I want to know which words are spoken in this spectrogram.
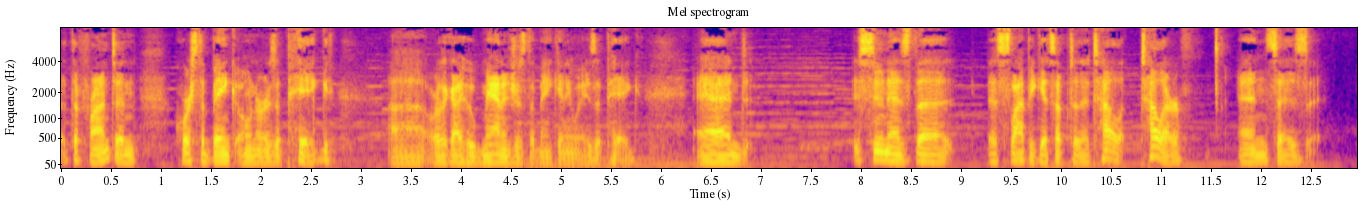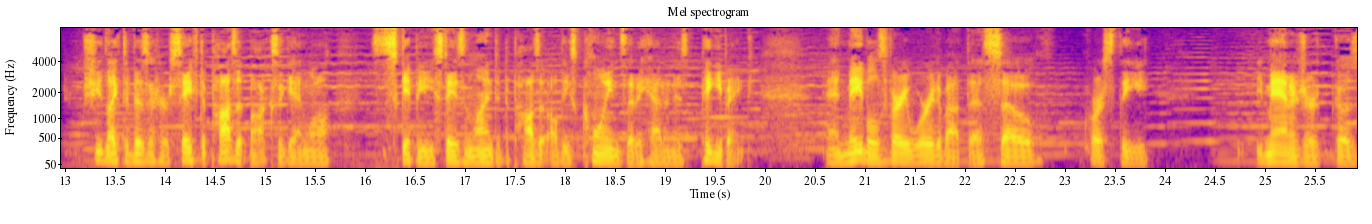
at the front, and of course the bank owner is a pig, uh, or the guy who manages the bank anyway is a pig. And as soon as the as Slappy gets up to the tell, teller and says she'd like to visit her safe deposit box again while Skippy stays in line to deposit all these coins that he had in his piggy bank. And Mabel's very worried about this, so of course the manager goes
